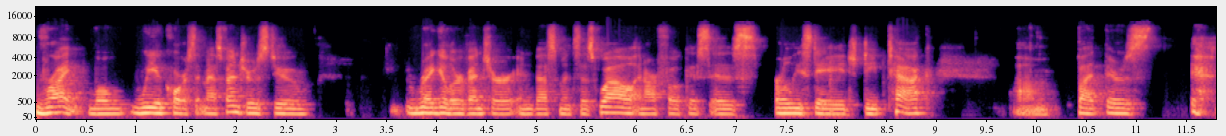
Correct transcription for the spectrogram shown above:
Right. Well, we of course at Mass Ventures do regular venture investments as well, and our focus is early stage deep tech. Um, but there's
